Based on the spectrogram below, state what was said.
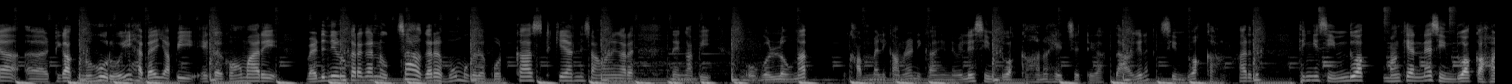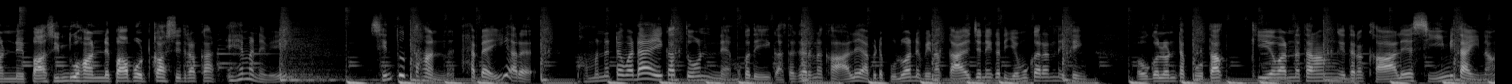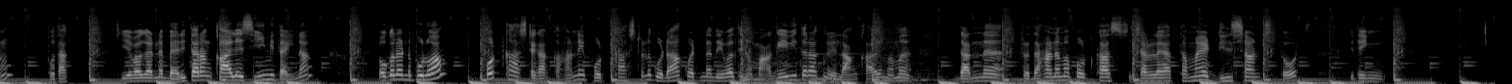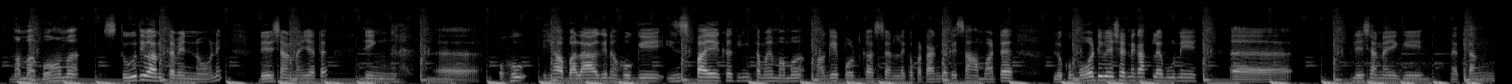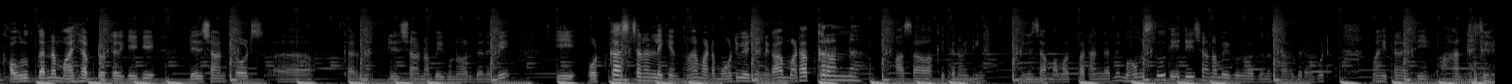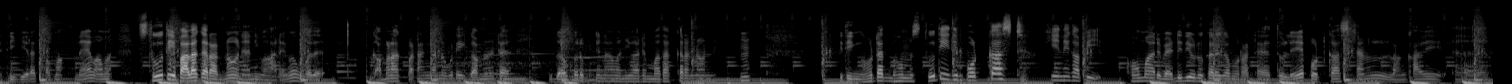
ටිකක් නොහුරුයි. හැබැයි අපි එක කොහොමරි වැඩි දියුණු කරගන්න උත්සාහ කරමු. මොකද පොඩ්කාස්ට් කියන්නේ සාමන කර දැන් අපි ඔගොල්ල වනත් කම්මලි කමන නිකන්න වෙලේ සිින්දුවක් කහන හෙට්සෙට් එකක් දාගෙන සිින්දුවක් කහන හරිද? තිගේ සිින්දුවක් මං කියන්න සිින්දුවක් අහන්න එපා සිින්දු හන්න එපා පොඩ්කාස්ට් ඉතරකන්න එහෙම නෙවෙයි. සිින්දුත් අහන්න. හැබැයි අර පමණට වඩා ඒකත් ඕන්න නෑමොකද ඒ ගත කරන කාලේ අපිට පුළුවන් වෙනත් ආයෝජනයකට යොමු කරන්න. ඉතින් ඕගොලොන්ට පොතක් කියවන්න තරම් එතන කාලය සීමිතයි නං පොතක් කියවගන්න බැරි තරම් කාලය සීමිතයි නම් ඔගලන්ට පුළුවන් පොඩ්කාස්ට එකක් අහන්නේ. පොඩ්කාස්ටල ගොඩක් වටන දෙවතින මගේ විතරක්නේ ලංකාව ම දන්න ප්‍රධානම පොඩ්කාස් චල්ලයක් තමයි ඩිල්ෂන්ස් තෝට් ඉතිං මම බොහොම ස්තුතිවන්ත වෙන්න ඕනේ දේශන්න අයට තිං ඔහු තිහා බලාගෙන හුගේ ඉන්ස්පයකකින් තමයි මම මගේ පොඩ්කස් චැනල එක පටන්ගත සහ මට ලොකු මෝටිවේෂණ එකක් ලැබුණේ ලේෂන්නයගේ නැත්තං කවුරුත් දන්න මයිහබ් ඩොටරගේ ඩේෂන් ටෝට්ස් කරන ඩිල්ෂාන් අබේ ගුණවර්ධනගේ ඒ පොඩ්කස් චනල එකෙන් තමයි මට මෝටිවේෂණ එක මටත් කරන්න ආසාාවක් හිතන ඉතින් නිසා මත් පටන්ගත බොහම ස්තුතියි දේශන බේගු වදන සහදරකට මහිතන ඇති අහන්න ඇති කියලා කමක් නෑ මම ස්තුතියි පල කරන්න ඕන අනිවාරයම උබද ගමනක් පටන්ගන්නකොට ගමනට උදවකරපගෙන අනිවාරය මතක් කරන්න ඕන්නේ ඉතින් හොටත් බොහම ස්තුති ඉතින් පොඩ්කාස්ට් කියන අපි කොහමරි වැඩි දියුණු කරගම රට ඇතුළේ පොඩ්කාස් චනල් ලංකාවේ.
